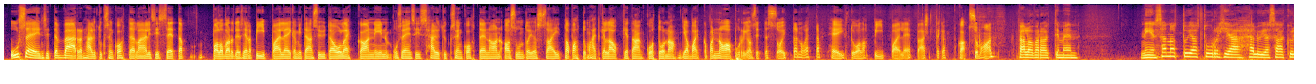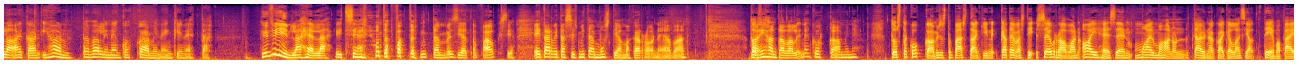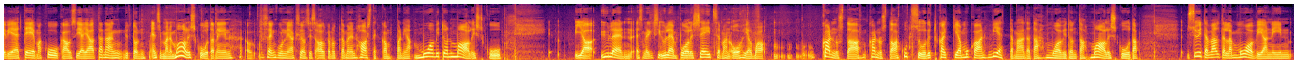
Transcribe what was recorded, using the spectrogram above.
usein sitten väärän hälytyksen kohteella, eli siis se, että palovaroitin siellä piippailee eikä mitään syytä olekaan, niin usein siis hälytyksen kohteena on asunto, jossa ei tapahtumahetkellä ole ketään kotona, ja vaikkapa naapuri on sitten soittanut, että hei, tuolla piippailee, pääsettekö katsomaan. Palovaroittimen niin sanottuja turhia hälyjä saa kyllä aikaan ihan tavallinen kokkaaminenkin, että – hyvin lähellä itseäni on tapahtunut tämmöisiä tapauksia. Ei tarvita siis mitään mustia makaroneja, vaan Tämä on ihan tavallinen kokkaaminen. Tuosta kokkaamisesta päästäänkin kätevästi seuraavaan aiheeseen. Maailmahan on täynnä kaikenlaisia teemapäiviä ja teemakuukausia ja tänään nyt on ensimmäinen maaliskuuta, niin sen kunniaksi on siis alkanut tämmöinen haastekampanja Muoviton maaliskuu ja Ylen, esimerkiksi Ylen puoli seitsemän ohjelma kannustaa, kannustaa, kutsuu nyt kaikkia mukaan viettämään tätä muovitonta maaliskuuta. Syitä vältellä muovia, niin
